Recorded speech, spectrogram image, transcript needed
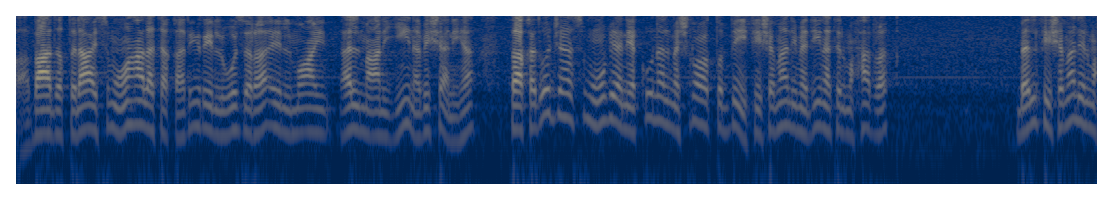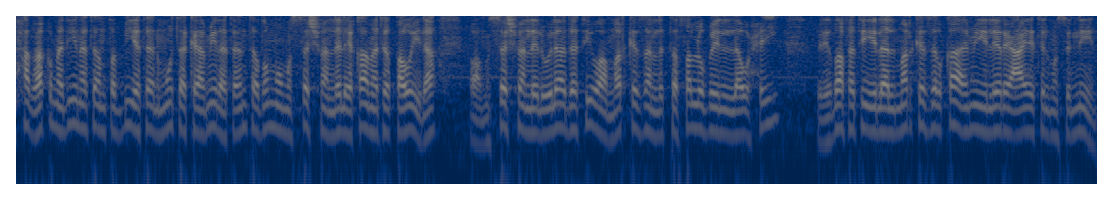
وبعد اطلاع سموه على تقارير الوزراء المعنيين بشأنها فقد وجه سموه بأن يكون المشروع الطبي في شمال مدينة المحرق بل في شمال المحرق مدينة طبية متكاملة تضم مستشفى للإقامة الطويلة ومستشفى للولادة ومركزا للتصلب اللوحي بالإضافة إلى المركز القائم لرعاية المسنين.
